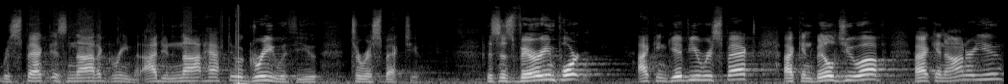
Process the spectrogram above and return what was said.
Respect is not agreement. I do not have to agree with you to respect you. This is very important. I can give you respect, I can build you up, I can honor you,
